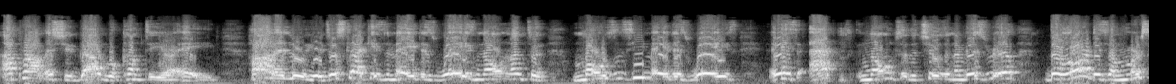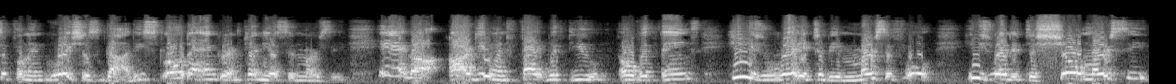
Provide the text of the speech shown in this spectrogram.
I promise you, God will come to your aid. Hallelujah. Just like he's made his ways known unto Moses, he made his ways his act known to the children of Israel. The Lord is a merciful and gracious God. He's slow to anger and plenteous in mercy. He ain't gonna argue and fight with you over things. He's ready to be merciful. He's ready to show mercy.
